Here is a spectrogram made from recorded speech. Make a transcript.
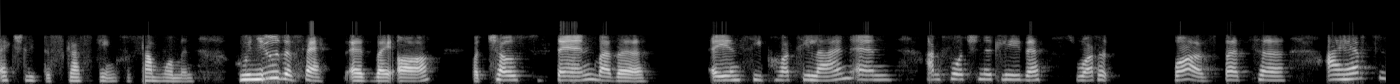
actually disgusting for some women who knew the facts as they are, but chose to stand by the ANC party line, and unfortunately, that's what it was. But uh, I have to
